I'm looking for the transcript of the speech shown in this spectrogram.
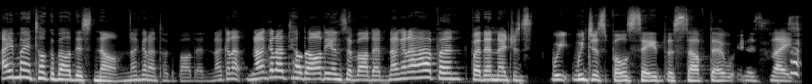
i might talk about this. No i'm not gonna talk about that. Not gonna not gonna tell the audience about that. Not gonna happen. But then i just we, we just both say the stuff that is like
